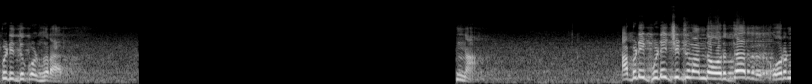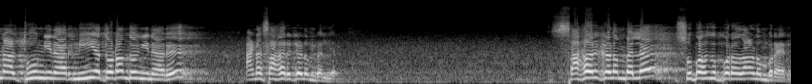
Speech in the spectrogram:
பிடித்துக் கொள்கிறார். அப்படி பிடிச்சிட்டு வந்த ஒருத்தர் ஒரு நாள் தூங்கினார் நீயத்தோட தூங்கினார். ஆனால் சஹர் கிளம்பல. சஹர் கிளம்பல சுபகு பிறகுதான் எழும்புறார்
